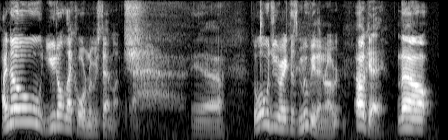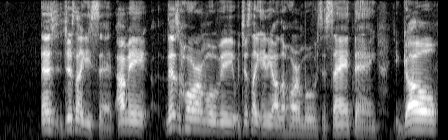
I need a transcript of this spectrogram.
I know you don't like horror movies that much. Yeah. So what would you rate this movie then, Robert? Okay. Now, it's just like he said. I mean, this horror movie, just like any other horror movie, it's the same thing. You go,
